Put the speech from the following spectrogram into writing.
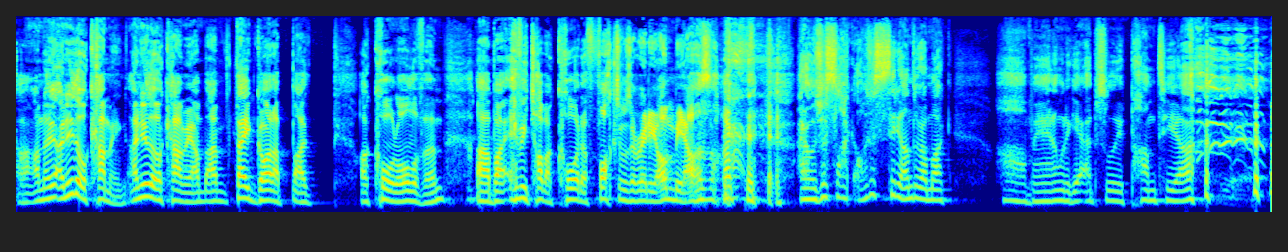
I knew, I knew they were coming. I knew they were coming. I'm, I'm, thank God I, I, I caught all of them. Uh, but every time I caught a fox was already on me. I was like, and I was just like, I was just sitting under. I'm like, oh man, I'm gonna get absolutely pumped here.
